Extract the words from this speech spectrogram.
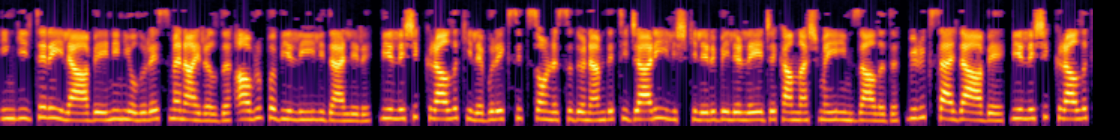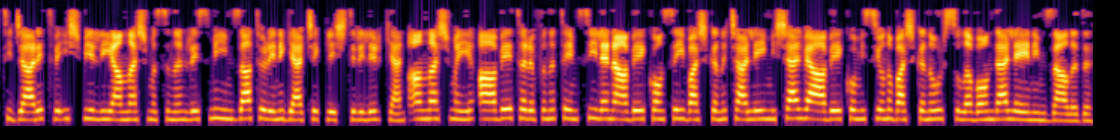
İngiltere ile AB'nin yolu resmen ayrıldı. Avrupa Birliği liderleri, Birleşik Krallık ile Brexit sonrası dönemde ticari ilişkileri belirleyecek anlaşmayı imzaladı. Brüksel'de AB, Birleşik Krallık Ticaret ve İşbirliği Anlaşması'nın resmi imza töreni gerçekleştirilirken, anlaşmayı, AB tarafını temsilen AB Konseyi Başkanı Charles Michel ve AB Komisyonu Başkanı Ursula von der Leyen imzaladı.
